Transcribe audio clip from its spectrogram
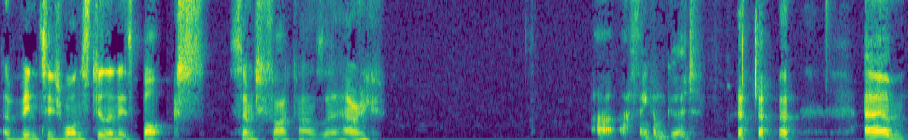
a vintage one still in its box, seventy-five pounds there, Harry. Uh, I think I'm good. Um,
